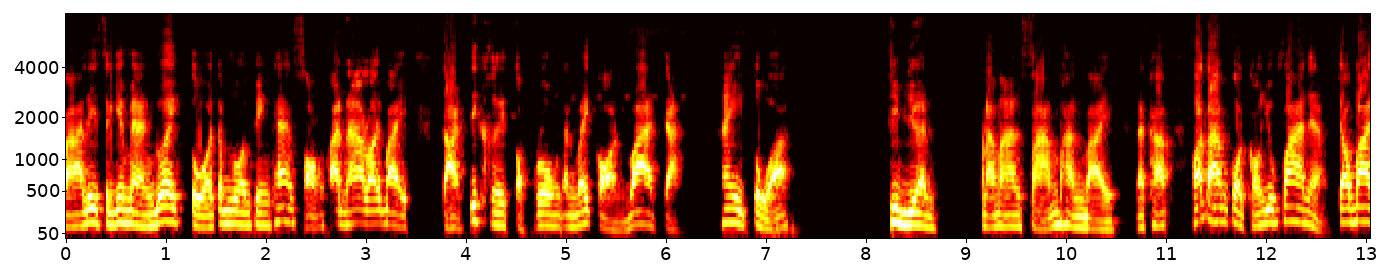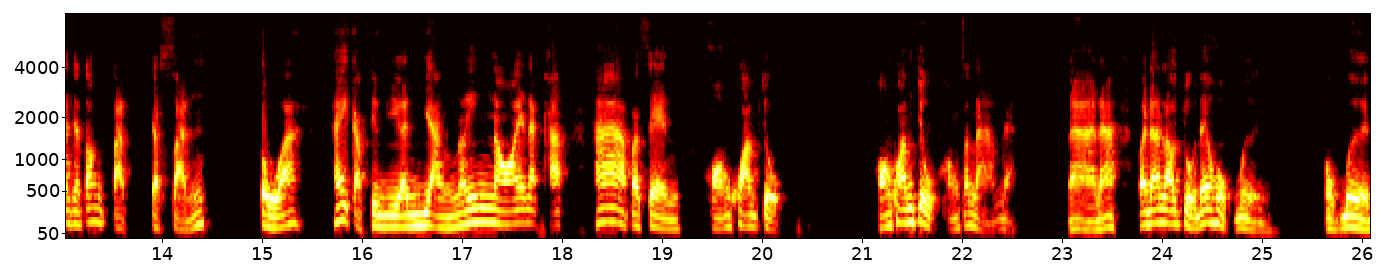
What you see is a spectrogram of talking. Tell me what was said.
ปารีสแซงต์แมงด้วยตั๋วจำนวนเพียงแค่ 2,500 ใบ จากที่เคยตกลงกันไว้ก่อนว่าจะให้ตั๋วทีมเยือนประมาณ 3,000 ใบนะครับ เพราะตามกฎของยูฟ่าเนี่ยเจ้าบ้านจะต้องตัดจัดสรรตั๋วให้กับทีมเยือนอย่างน้อยๆนะครับ 5%ของความจุของความจุของสนามเนี่ยนะนะเพราะฉะนั้นเราจุได้หกหมื่นหกหมื่น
